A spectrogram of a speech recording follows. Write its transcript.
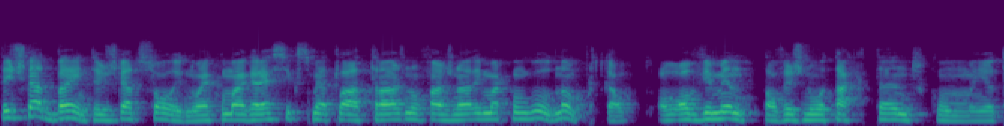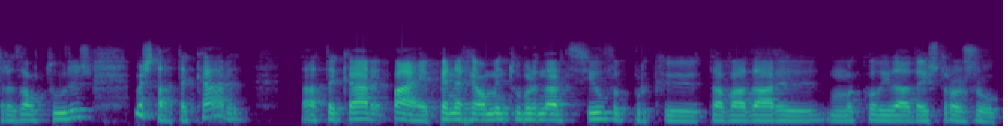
tem jogado bem, tem jogado sólido. Não é como a Grécia que se mete lá atrás, não faz nada e marca um gol. Não, Portugal, obviamente, talvez não ataque tanto como em outras alturas, mas está a atacar. A atacar. Pá, é pena realmente o Bernardo Silva, porque estava a dar eh, uma qualidade extra ao jogo.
